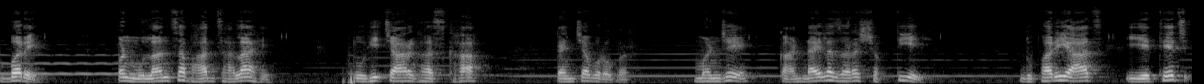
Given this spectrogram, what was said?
बरे पण मुलांचा भात झाला आहे. तूही चार घास खा. त्यांच्याबरोबर. म्हणजे कांडायला जरा शक्ती येईल. दुपारी आज येथेच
